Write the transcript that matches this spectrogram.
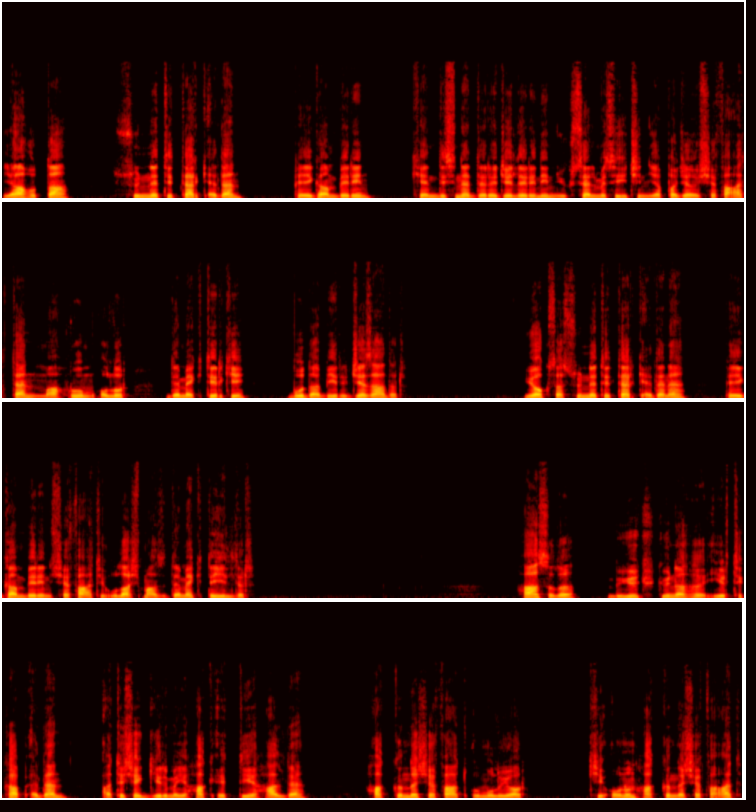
Yahut da sünneti terk eden, peygamberin kendisine derecelerinin yükselmesi için yapacağı şefaatten mahrum olur demektir ki, bu da bir cezadır. Yoksa sünneti terk edene, peygamberin şefaati ulaşmaz demek değildir. Hasılı, büyük günahı irtikap eden, ateşe girmeyi hak ettiği halde, hakkında şefaat umuluyor ki onun hakkında şefaat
